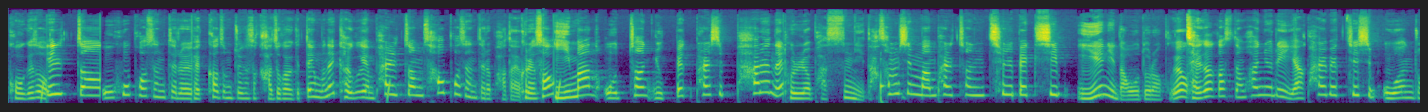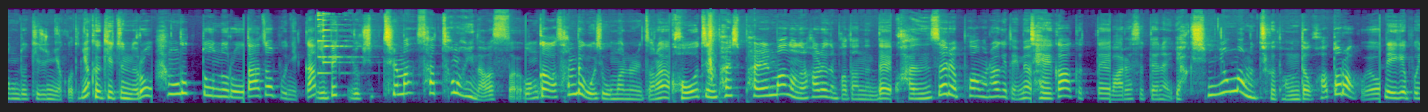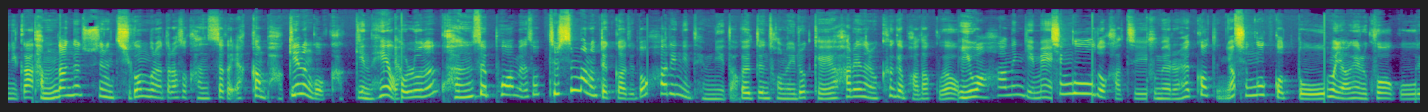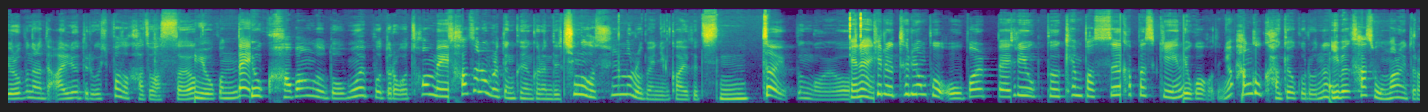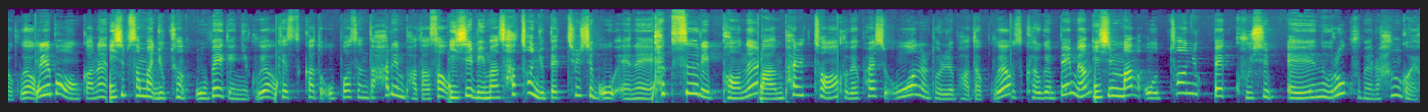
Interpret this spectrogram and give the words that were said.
거기서 1.55%를 백화점 쪽에서 가져가기 때문에 결국엔 8.45%를 받아요. 그래서 25,688엔을 돌려받습니다. 30만 8,712엔이 나오더라고요. 제가 갔을 땐 환율이 약 875원 정도 기준이었거든요. 그 기준으로 한국 돈으로 따져보니까 267만 4천 원이 나왔어요. 원가가 355만 원이잖아요. 거진 88만 원을 할인을 받았는데 관세를 포함을 하게 되면 제가 그때 말했을 때는 약 16만 원치가 나온다고 하더라고요. 근데 이게 보니까 담당해주시는 직원분에 따라서 관세가 약간 바뀌는 것 같긴 해요. 결론은 관세 포함해서 70만 원대까지도 할인이 됩니다. 어쨌든 저는 이렇게 할인을 크게 받았고요. 이왕 하는 김에 친구도 같이 구매를 했거든요. 친구 것도 한번 양해를 구하고 여러분들한테 알려드리고 싶어서 가져왔어요. 요건데 이 가방도 너무 예쁘더라고요. 처음에 사진을 볼 땐 그냥 그랬는데 친구가 실물로 뵈니까 이게 진짜 예쁜 거예요. 얘는 키르 트리움프 오벌백 트리움프 캠퍼스 카프스킨 요거거든요. 한국 가격으로는 245만 원이더라고요. 일본 원가는 23만 6,500엔이고요. 게스트카드 5% 할인 받아서 22만 4,675엔에 텍스 리펀을 18,985원을 돌려받았고요. 그래서 결국엔 빼면 20만 5,690엔으로 구매를 한 거예요.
